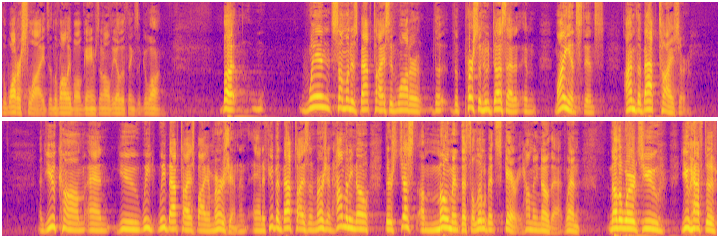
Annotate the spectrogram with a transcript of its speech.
the water slides and the volleyball games and all the other things that go on. But when someone is baptized in water, the, the person who does that, in my instance, I'm the baptizer. And you come and you, we, we baptize by immersion. And, and if you've been baptized in immersion, how many know there's just a moment that's a little bit scary? How many know that? When, in other words, you, you have to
